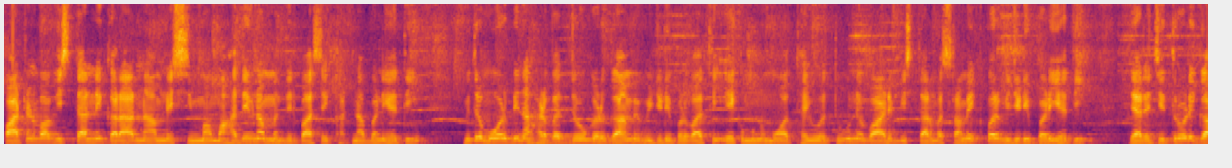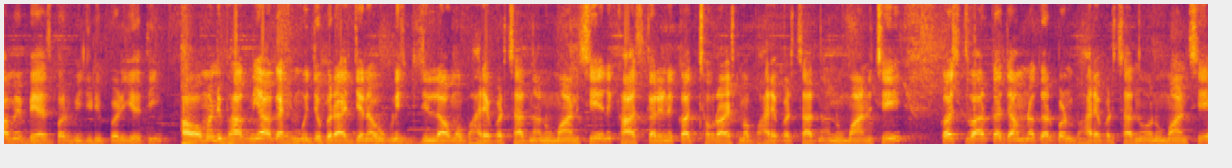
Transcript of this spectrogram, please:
પાટણવા વિસ્તારની કરાર નામની સીમમાં મહાદેવના મંદિર પાસે ઘટના બની હતી. મિત્રો, મોરબીના હળવદ જોગડ ગામે વીજળી પડવાથી એકનું મોત થયું હતું અને વાડી વિસ્તારમાં શ્રમિક પર વીજળી પડી હતી. જ્યારે ચિત્રોડી ગામે ભેંસ પર વીજળી પડી હતી. હવામાન વિભાગની આગાહી મુજબ રાજ્યના ઓગણીસ જિલ્લાઓમાં ભારે વરસાદનું અનુમાન છે અને ખાસ કરીને કચ્છ, સૌરાષ્ટ્રમાં ભારે વરસાદનું અનુમાન છે. કચ્છ, દ્વારકા, જામનગર પણ ભારે વરસાદનું અનુમાન છે.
